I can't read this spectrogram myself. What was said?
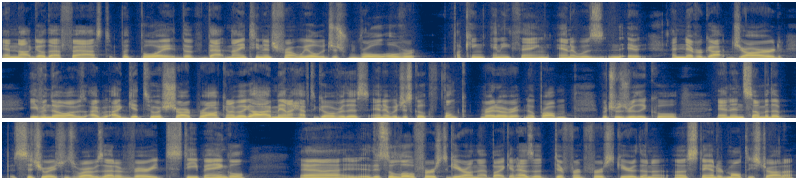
and not go that fast. But boy, the that 19 inch front wheel would just roll over fucking anything, and it was it. I never got jarred even though I was, I, I get to a sharp rock and I'm like, oh man, I have to go over this, and it would just go thunk right over it, no problem, which was really cool. And in some of the situations where I was at a very steep angle, uh, it's a low first gear on that bike. It has a different first gear than a, a standard multistrada,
